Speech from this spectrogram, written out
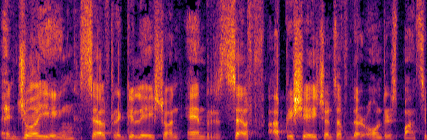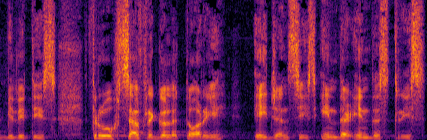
enjoying self-regulation and self-appreciations of their own responsibilities through self-regulatory agencies in their industries.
